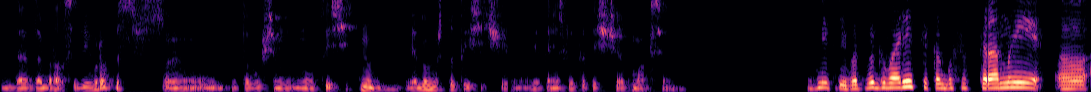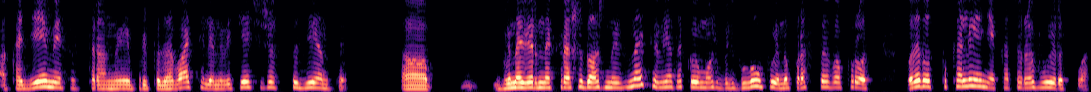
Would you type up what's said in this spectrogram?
да, добрался до Европы, с, это, в общем, ну, тысяч, ну, я думаю, что тысячи, это несколько тысяч человек максимум. Дмитрий, вот вы говорите как бы со стороны э, академии, со стороны преподавателя, но ведь есть еще студенты. Э, вы, наверное, хорошо должны их знать. У меня такой, может быть, глупый, но простой вопрос. Вот это вот поколение, которое выросло,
